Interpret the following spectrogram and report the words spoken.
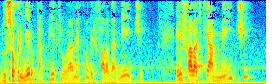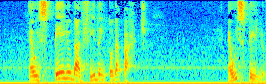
do seu primeiro capítulo, lá, né, quando ele fala da mente, ele fala que a mente é o espelho da vida em toda parte. É o espelho.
